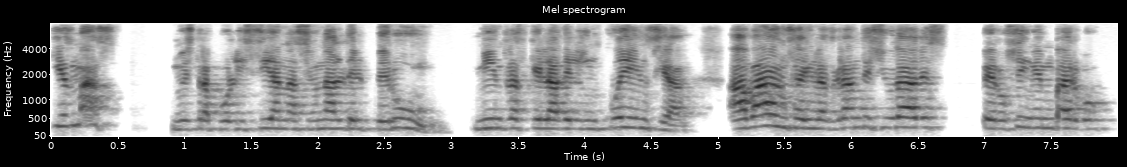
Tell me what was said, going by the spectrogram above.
Y es más, nuestra Policía Nacional del Perú, mientras que la delincuencia avanza en las grandes ciudades, pero sin embargo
